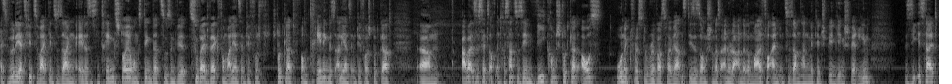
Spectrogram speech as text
Es würde jetzt viel zu weit gehen zu sagen, ey, das ist ein Trainingssteuerungsding, dazu sind wir zu weit weg vom Allianz MTV Stuttgart, vom Training des Allianz MTV Stuttgart. Ähm, aber es ist jetzt auch interessant zu sehen, wie kommt Stuttgart aus ohne Crystal Rivers, weil wir hatten es die Saison schon das ein oder andere Mal, vor allem im Zusammenhang mit den Spielen gegen Schwerin. Sie ist halt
